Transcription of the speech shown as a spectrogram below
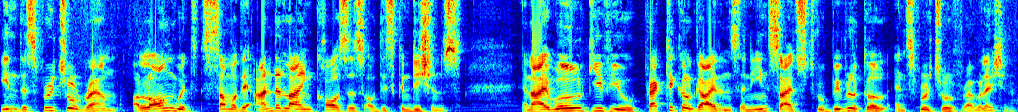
in the spiritual realm along with some of the underlying causes of these conditions. And I will give you practical guidance and insights through biblical and spiritual revelation.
